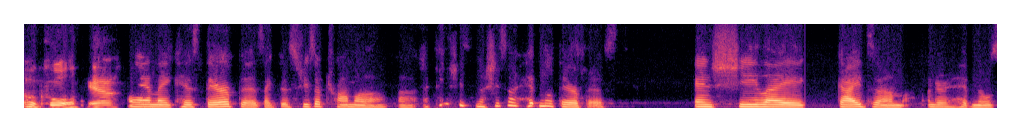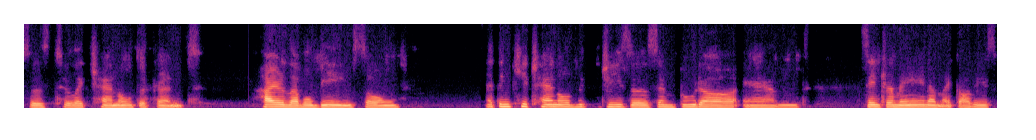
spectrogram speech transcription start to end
Oh, cool! Yeah. And like his therapist, like this, she's a trauma. Uh, I think she's no, she's a hypnotherapist, and she like guides him under hypnosis to like channel different higher level beings. So, I think he channeled Jesus and Buddha and Saint Germain and like all these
